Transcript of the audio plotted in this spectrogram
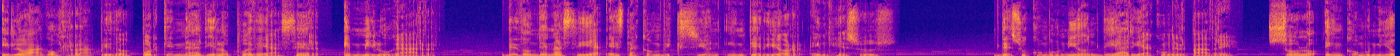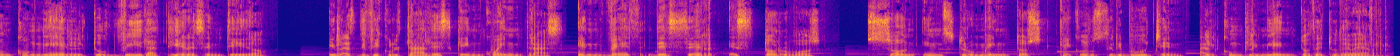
y lo hago rápido porque nadie lo puede hacer en mi lugar. ¿De dónde nacía esta convicción interior en Jesús? De su comunión diaria con el Padre. Solo en comunión con Él tu vida tiene sentido. Y las dificultades que encuentras, en vez de ser estorbos, son instrumentos que contribuyen al cumplimiento de tu deber.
